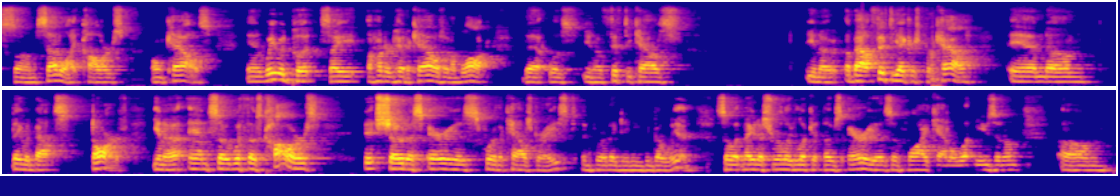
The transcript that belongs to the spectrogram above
some satellite collars on cows. And we would put, say, 100 head of cows in a block that was, you know, 50 cows, you know, about 50 acres per cow. And um, they would about starve, you know. And so with those collars, it showed us areas where the cows grazed and where they didn't even go in. So it made us really look at those areas of why cattle wasn't using them. Um,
